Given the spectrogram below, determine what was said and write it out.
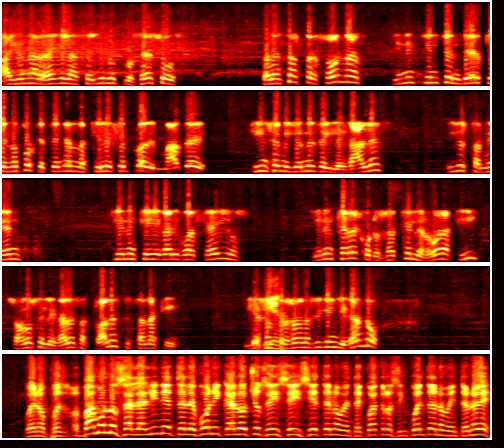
hay unas reglas, hay unos procesos. Pero estas personas tienen que entender que no porque tengan aquí el ejemplo de más de 15 millones de ilegales, ellos también tienen que llegar igual que ellos. Tienen que reconocer que el error aquí son los ilegales actuales que están aquí. Y esas Bien. personas siguen llegando. Bueno, pues vámonos a la línea telefónica al 866-794-5099.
